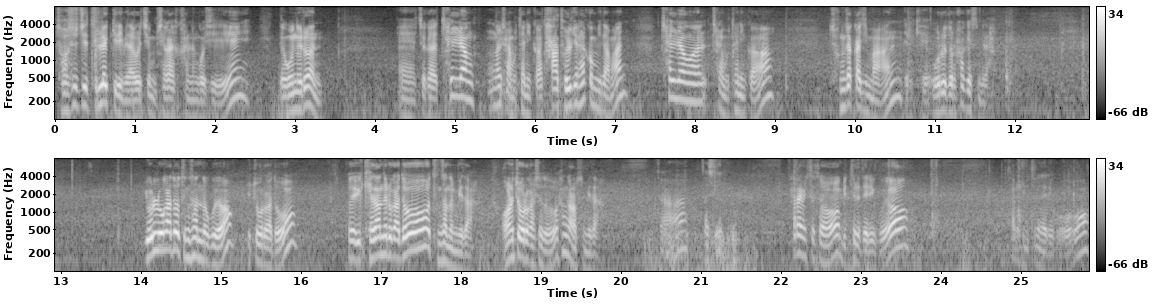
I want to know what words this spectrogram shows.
저수지 들레길입니다. 그리고 지금 제가 가는 곳이. 네, 오늘은 예, 제가 촬영을 잘 못하니까 다 돌긴 할 겁니다만 촬영을 잘 못하니까 정자까지만 이렇게 오르도록 하겠습니다. 여기로 가도 등산로고요. 이쪽으로 가도 이 계단으로 가도 등산로입니다. 어느 쪽으로 가셔도 상관없습니다. 자, 다시 사람 있어서 밑으로 내리고요. 사람 밑으로 내리고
